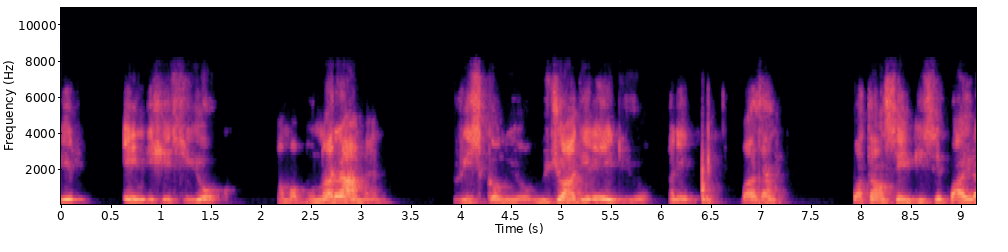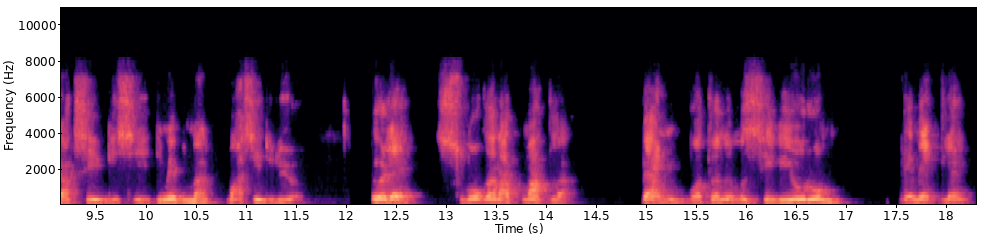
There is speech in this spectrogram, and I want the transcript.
bir endişesi yok. Ama buna rağmen risk alıyor, mücadele ediyor. Hani bazen vatan sevgisi, bayrak sevgisi değil mi? Bunlar bahsediliyor. Öyle slogan atmakla ben vatanımı seviyorum demekle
